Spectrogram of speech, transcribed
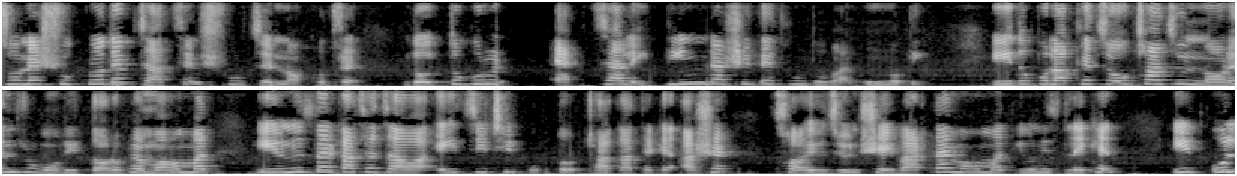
জুনের শুক্রদেব যাচ্ছেন সূর্যের নক্ষত্রে। দৈত্যগুরুর এক চালে তিন রাশিতে ধুন্ধুমান উন্নতি। ঈদ উপলক্ষে চৌঠা জুন নরেন্দ্র মোদীর তরফে মোহাম্মদ ইউনুসদের কাছে যাওয়া এই চিঠির উত্তর ঢাকা থেকে আসে ছয় জুন। সেই বার্তায় মোহাম্মদ ইউনুস লেখেন ঈদ উল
